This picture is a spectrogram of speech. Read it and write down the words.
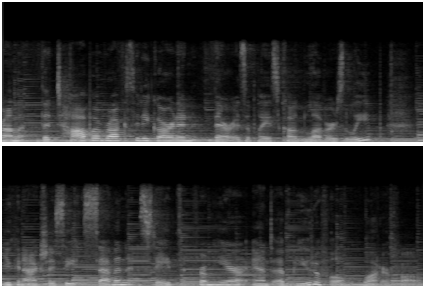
From the top of Rock City Garden, there is a place called Lover's Leap. You can actually see seven states from here and a beautiful waterfall.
